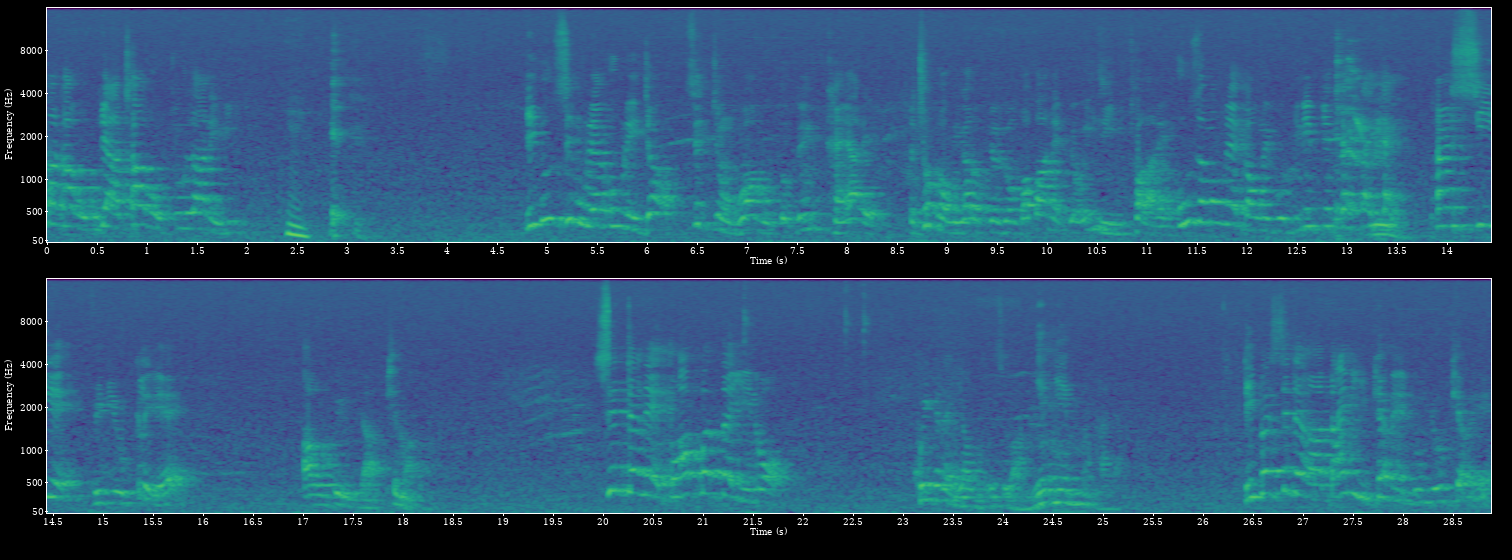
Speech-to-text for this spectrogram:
မခကိုပြချဖို့ကြိုးစားနေပြီอืมဒီလူစစ်မှုရဥပဒေကြောင့်စစ်ကြုံဘဝကိုတုတ်သိမ်းခံရတဲ့ တချို့ကောင်တွေကတော့ပျော်ပျော်ပါးပါးနဲ့ပျော်အီးစီထွက်လာတဲ့ဦးစမုံတဲ့ကောင်တွေကိုဒီနေ့ပြစ်ချက်တိုက်ခိုက်ဖန်ဆီးတဲ့ဗီဒီယိုကလစ်ရဲ့အောင်ပြတာဖြစ်မှာစစ်တပ်နဲ့တွားပတ်သက်ရင်တော့ခွေးကလေးရောက်လို့ဆိုတာမြင်းမြင်းမှတ်လာတာဒီဘက်စစ်တပ်ဟာတိုင်းပြည်ဖြတ်မယ်လူမျိုးဖြတ်မယ်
